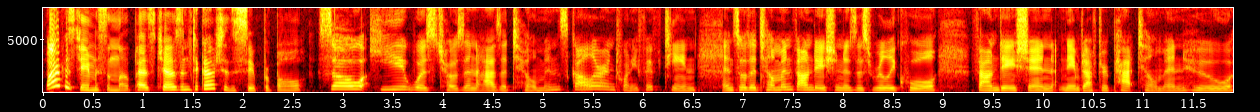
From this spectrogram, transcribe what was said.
why was Jameson Lopez chosen to go to the Super Bowl? So, he was chosen as a Tillman Scholar in 2015. And so, the Tillman Foundation is this really cool foundation named after Pat Tillman, who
